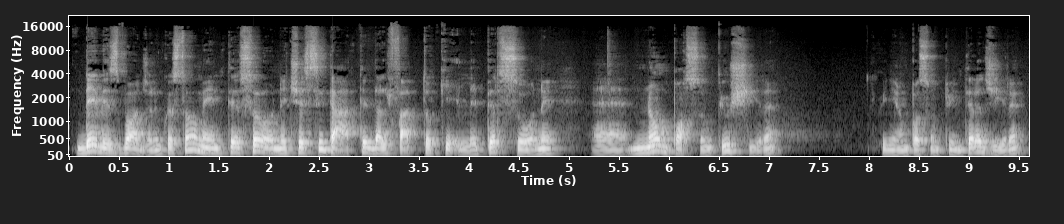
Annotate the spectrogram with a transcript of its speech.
deve svolgere in questo momento sono necessitate dal fatto che le persone eh, non possono più uscire, quindi non possono più interagire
